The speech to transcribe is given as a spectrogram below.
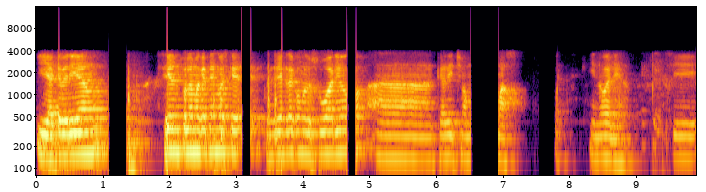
y aquí verían si el problema que tengo es que tendría que entrar como el usuario ah, que ha dicho Majo y Noelia. Si,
